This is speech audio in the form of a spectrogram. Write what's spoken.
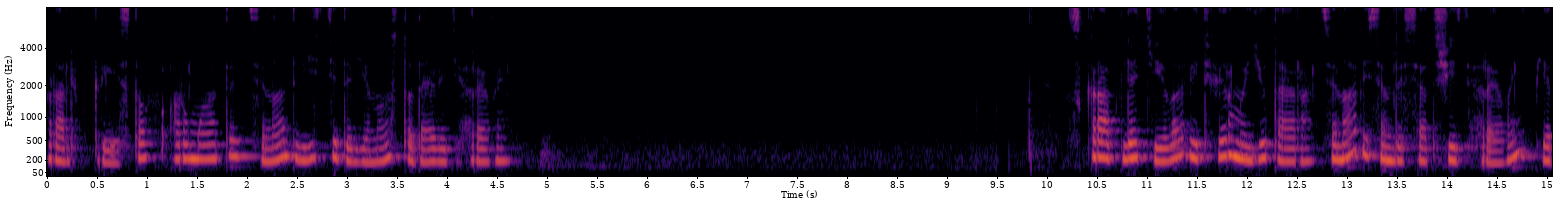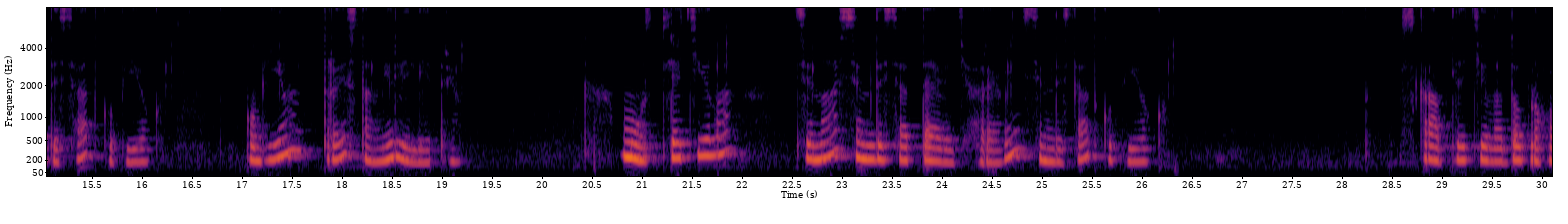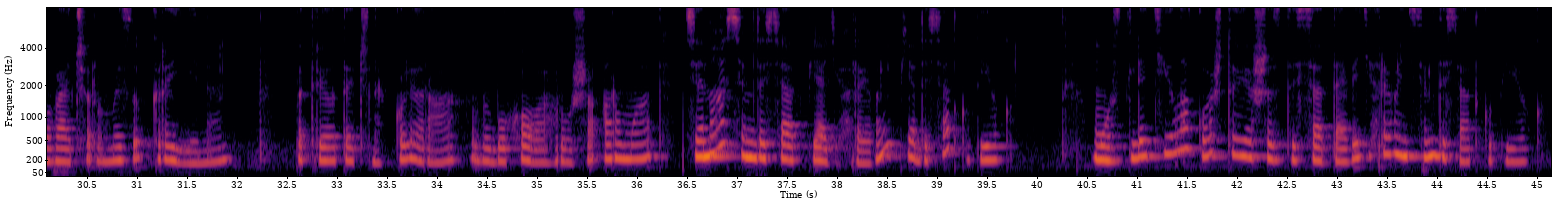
Ральф Крістоф аромати, ціна 299 гривень. Скраб для тіла від фірми Ютера. Ціна 86 гривень 50 копійок. Об'єм 300 мл. Мус для тіла. Ціна 79 гривень 70 копійок. Скраб для тіла доброго вечора ми з України. В патріотичних кольорах, вибухова груша аромат. Ціна 75 гривень 50 копійок. Мус для тіла коштує 69 гривень 70 копійок.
